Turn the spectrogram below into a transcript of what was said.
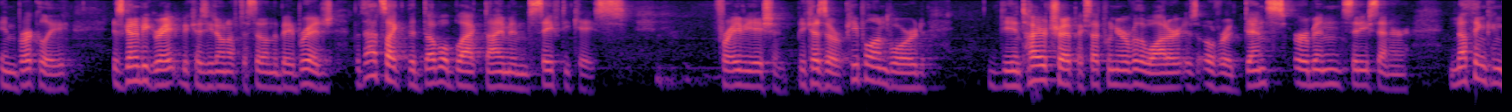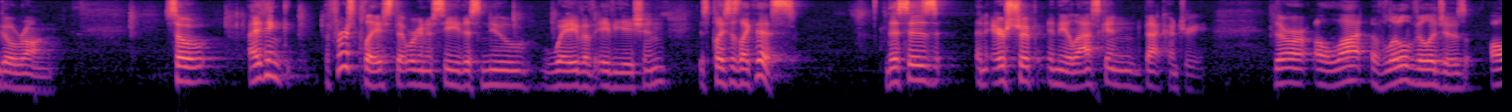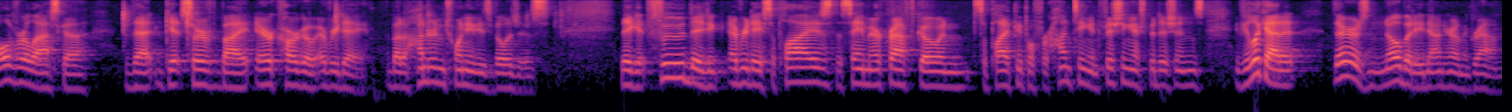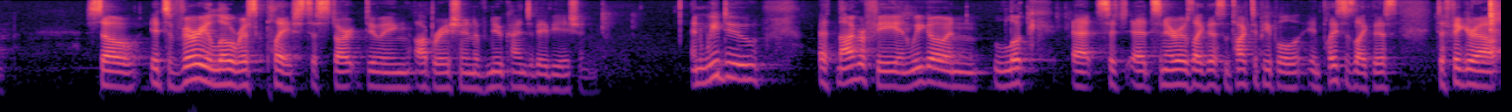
in Berkeley is going to be great because you don't have to sit on the Bay Bridge. But that's like the double black diamond safety case for aviation because there are people on board. The entire trip, except when you're over the water, is over a dense urban city center. Nothing can go wrong. So I think the first place that we're going to see this new wave of aviation is places like this. This is an airstrip in the Alaskan backcountry. There are a lot of little villages all over Alaska that get served by air cargo every day, about 120 of these villages. They get food, they get everyday supplies. The same aircraft go and supply people for hunting and fishing expeditions. If you look at it, there's nobody down here on the ground. So it's a very low risk place to start doing operation of new kinds of aviation. And we do ethnography and we go and look at, at scenarios like this and talk to people in places like this to figure out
